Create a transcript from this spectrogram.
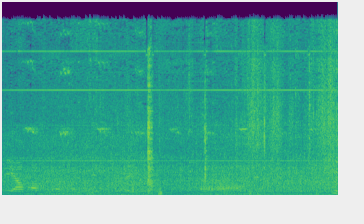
ที่เอามาม่วง ใส่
